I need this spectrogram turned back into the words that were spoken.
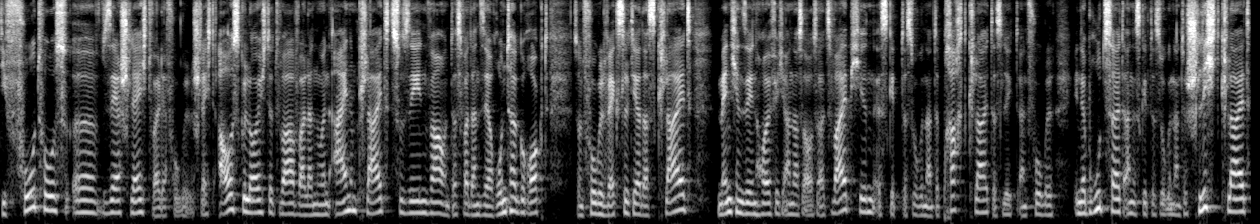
die Fotos äh, sehr schlecht, weil der Vogel schlecht ausgeleuchtet war, weil er nur in einem Kleid zu sehen war und das war dann sehr runtergerockt. So ein Vogel wechselt ja das Kleid. Männchen sehen häufig anders aus als Weibchen. Es gibt das sogenannte Prachtkleid, das legt ein Vogel in der Brutzeit an. Es gibt das sogenannte Schlichtkleid,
